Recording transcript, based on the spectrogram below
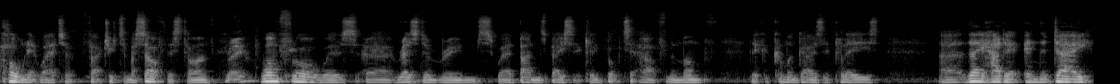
a whole knitwear to factory to myself this time. Right. One floor was uh, resident rooms where bands basically booked it out for the month. They could come and go as they pleased. Uh, they had it in the day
